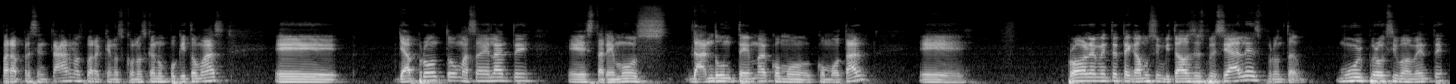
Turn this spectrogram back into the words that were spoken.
para presentarnos, para que nos conozcan un poquito más. Eh, ya pronto, más adelante, eh, estaremos dando un tema como, como tal. Eh, Probablemente tengamos invitados especiales pronto, muy próximamente.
